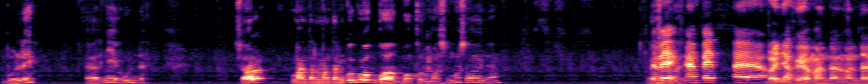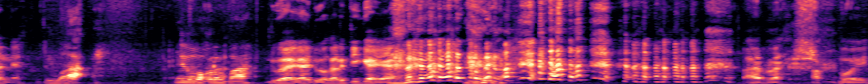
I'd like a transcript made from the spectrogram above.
boleh. Akhirnya ya udah. Soal mantan-mantan gua gua gua, gua ke rumah semua soalnya. Sampai sampai eh, Banyak ya mantan-mantan ya. Dua. Yang gua bawa ke rumah. Dua ya, dua kali tiga ya. Parah, fuckboy.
